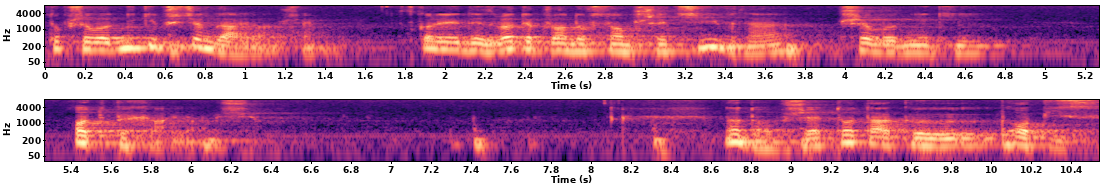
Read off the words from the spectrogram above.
to przewodniki przyciągają się. Z kolei gdy zwroty prądów są przeciwne, przewodniki odpychają się. No dobrze, to tak y, opis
